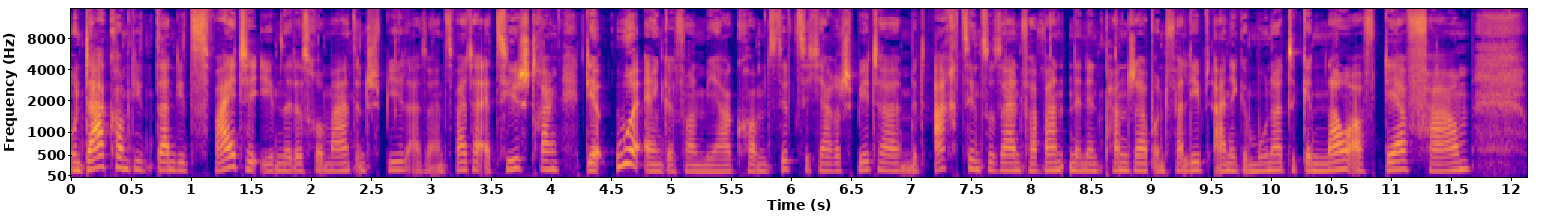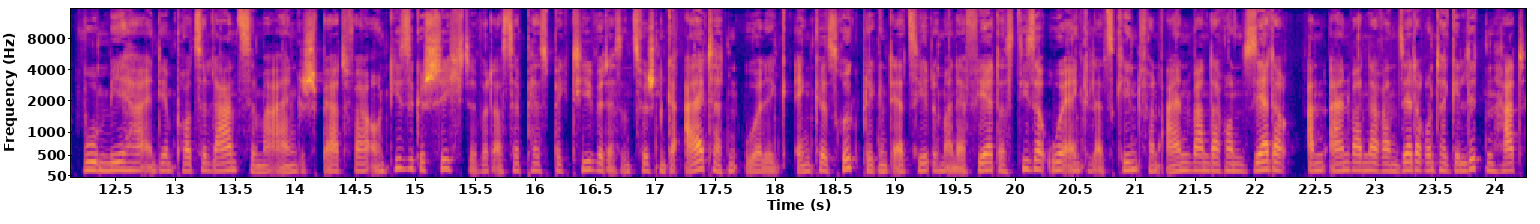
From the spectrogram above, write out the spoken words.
Und da kommt die, dann die zweite Ebene des Romans ins Spiel, also ein zweiter Erzählstrang. Der Urenkel von Meha kommt 70 Jahre später mit 18 zu seinen Verwandten in den Punjab und verlebt einige Monate genau auf der Farm, wo Meha in dem Porzellanzimmer eingesperrt war. Und diese Geschichte wird aus der Perspektive des inzwischen gealterten Urenkels rückblickend erzählt und man erfährt, dass dieser Urenkel als Kind von Einwanderern sehr, an Einwanderern sehr darunter gelitten hat,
